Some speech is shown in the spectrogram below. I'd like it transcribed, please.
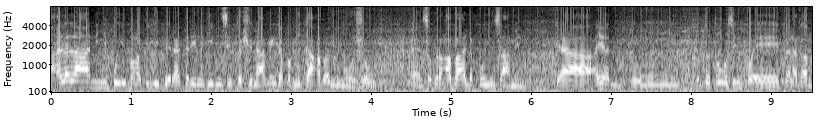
alalahanin niyo po yung mga delivery yung nagiging sitwasyon namin kapag nagkakaroon ng no-show. Ayan, sobrang abala po yun sa amin. Kaya, ayun, kung tutuusin po, eh, talagang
